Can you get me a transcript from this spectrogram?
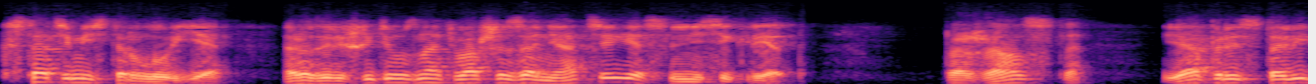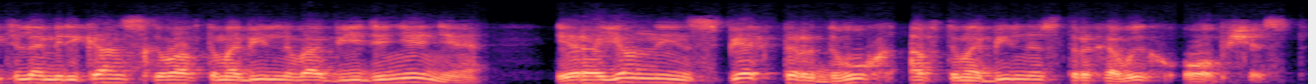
Кстати, мистер Лурье, разрешите узнать ваши занятия, если не секрет?» «Пожалуйста. Я представитель Американского автомобильного объединения» и районный инспектор двух автомобильно-страховых обществ.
